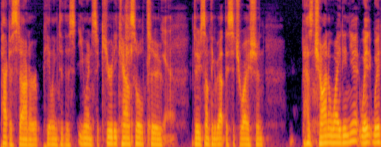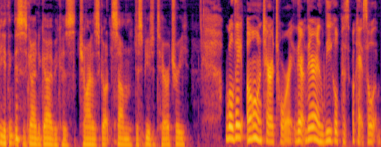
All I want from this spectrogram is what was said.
Pakistan are appealing to the UN Security Council to yeah. do something about this situation. Has China weighed in yet? Where, where do you think this is mm-hmm. going to go? Because China's got some disputed territory. Well, they own territory. They're they're in legal. Okay, so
